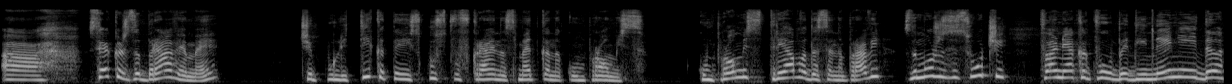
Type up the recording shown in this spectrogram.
а, сякаш забравяме, че политиката е изкуство в крайна сметка на компромис. Компромис трябва да се направи, за да може да се случи това някакво обединение и да...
